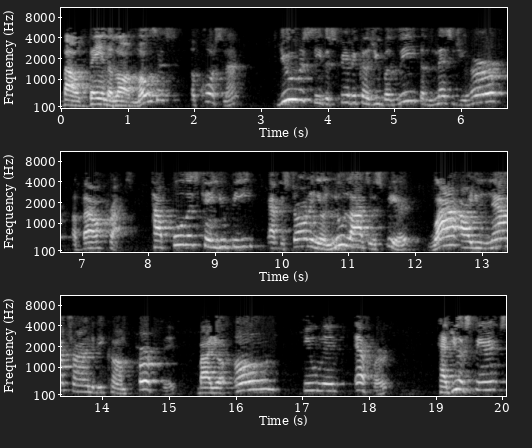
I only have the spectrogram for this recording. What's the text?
by obeying the law of Moses? Of course not. You received the Spirit because you believed the message you heard about Christ. How foolish can you be after starting your new lives in the Spirit? Why are you now trying to become perfect by your own human effort? Have you experienced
